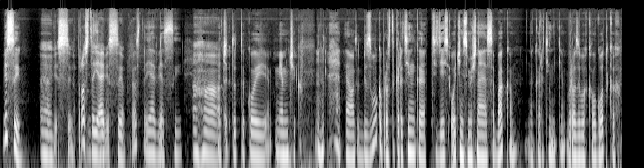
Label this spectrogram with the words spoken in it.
Весы. Э, весы. Просто Весы. я весы. Просто я весы. Ага. Значит, тут такой мемчик. Э, Тут без звука, просто картинка. Здесь очень смешная собака на картинке в розовых колготках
